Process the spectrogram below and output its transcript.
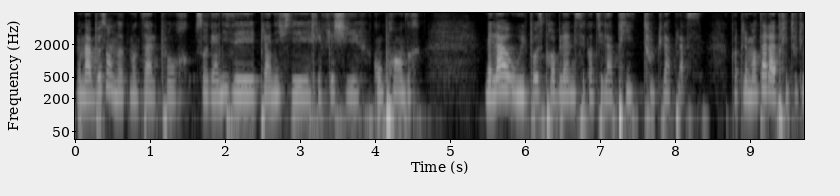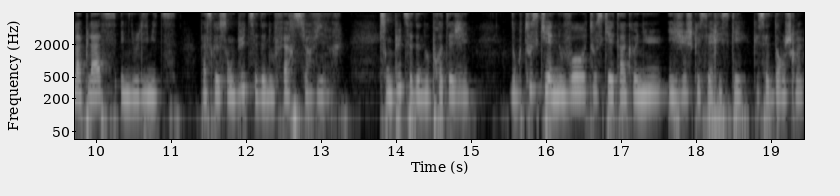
On a besoin de notre mental pour s'organiser, planifier, réfléchir, comprendre. Mais là où il pose problème, c'est quand il a pris toute la place. Quand le mental a pris toute la place, il nous limite, parce que son but, c'est de nous faire survivre. Son but, c'est de nous protéger. Donc tout ce qui est nouveau, tout ce qui est inconnu, il juge que c'est risqué, que c'est dangereux.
